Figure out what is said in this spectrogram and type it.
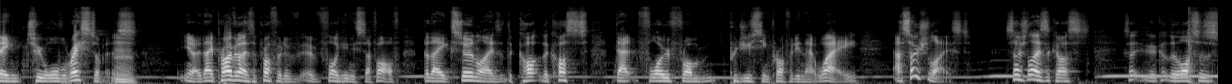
being to all the rest of us. Mm. You know, they privatize the profit of, of flogging this stuff off, but they externalize the co- the costs that flow from producing profit in that way are socialized. Socialize the costs, so the losses,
